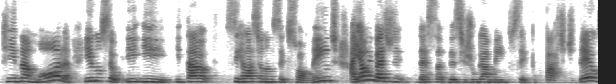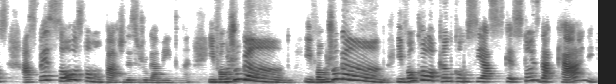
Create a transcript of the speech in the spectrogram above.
que namora e no seu e, e, e tá se relacionando sexualmente. Aí, ao invés de, dessa, desse julgamento ser por parte de Deus, as pessoas tomam parte desse julgamento, né? E vão julgando, e vão julgando, e vão colocando como se as questões da carne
